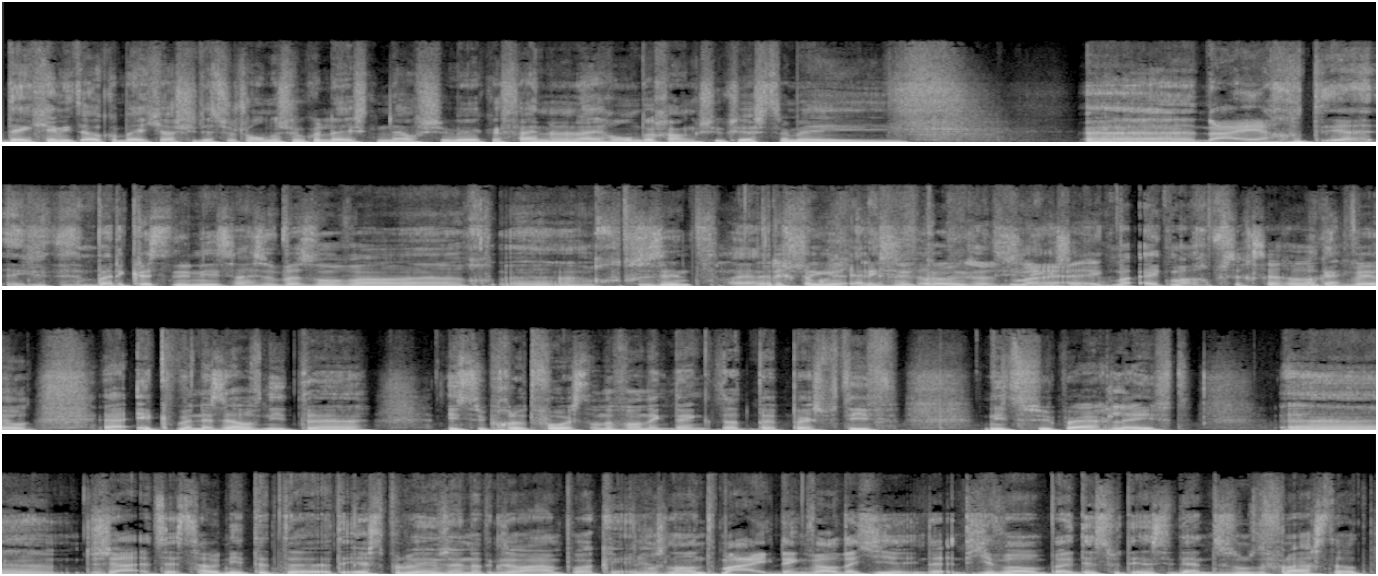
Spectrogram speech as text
denk je niet ook een beetje als je dit soort onderzoeken leest: nou, ze werken fijn aan hun eigen ondergang. Succes ermee. Eh, nou ja, goed. Ja, ik- bij de ChristenUnie zijn ze best wel eh, goed gezind. Oh ja, richting richting Koningshuis. Maar ik, mag, ik mag op zich zeggen wat ik wil. Ja. ik ben er zelf niet, eh niet super groot voorstander van. Ik denk dat bij perspectief niet super erg leeft. Eh, dus ja, het, het zou niet het, eh, het eerste probleem zijn dat ik zou aanpakken in ons land. Maar ik denk wel dat je, dat je wel bij dit soort incidenten soms de vraag stelt:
